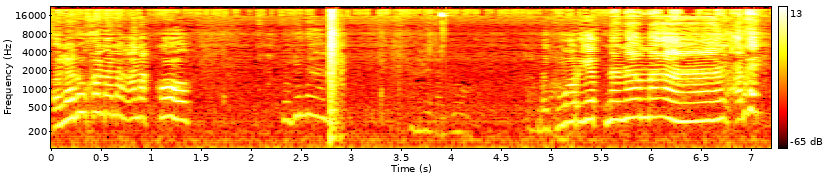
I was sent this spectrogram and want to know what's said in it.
O, laro ka na ng anak ko. Sige na. Nagmuryot na naman. Aray.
